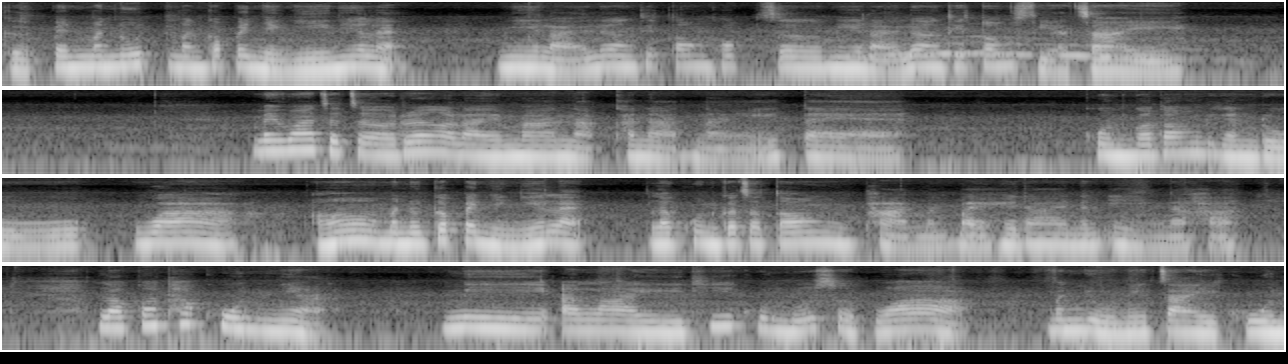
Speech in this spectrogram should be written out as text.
เกิดเป็นมนุษย์มันก็เป็นอย่างนี้นี่แหละ มีหลายเรื่องที่ต้องพบเจอ มีหลายเรื่องที่ต้องเสียใจ ไม่ว่าจะเจอเรื่องอะไรมาหนักขนาดไหน แต่ คุณก็ต้องเรียนรู้ว่าอ๋อมนุษย์ก็เป็นอย่างนี้แหละ แล้วคุณก็จะต้องผ่านมันไปให้ได้นั่นเองนะคะ แล้วก็ถ้าคุณเนี่ยมีอะไรที่คุณรู้สึกว่ามันอยู่ในใจคุณ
